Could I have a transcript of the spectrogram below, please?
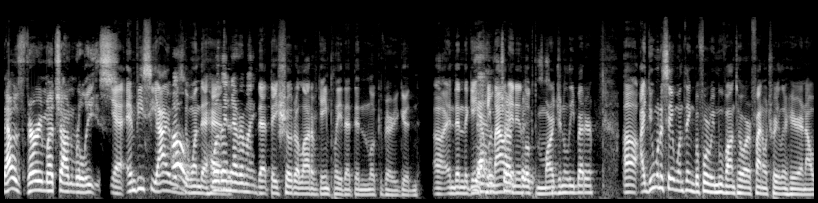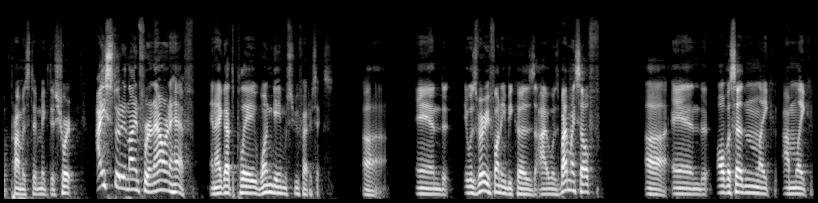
that was very much on release Yeah, MVCI was Oh, the one that well, had then never mind. that they showed a lot of gameplay that didn't look very good. Uh, and then the game Yeah. came out and it looked marginally better. Uh, I do want to say one thing before we move on to our final trailer here, and I'll promise to make this short. I stood in line for an hour and a half, and I got to play one game of Street Fighter Six, uh, and it was very funny because I was by myself, uh, and all of a sudden, like I'm like a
